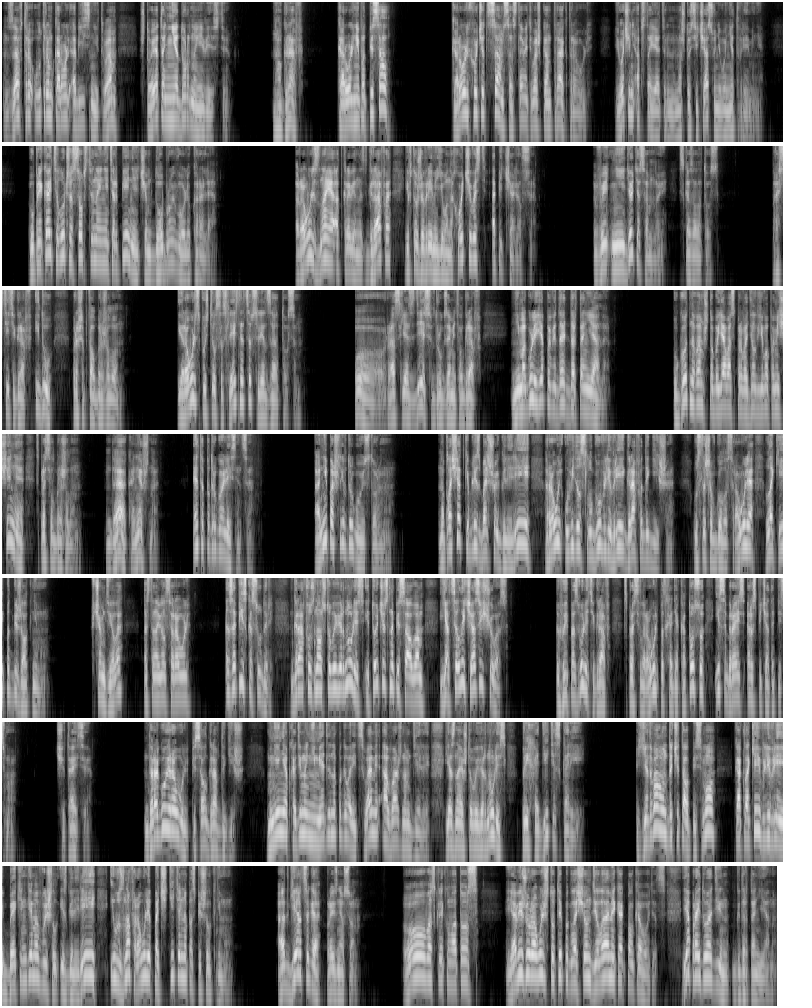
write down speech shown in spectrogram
«Завтра утром король объяснит вам, что это не дурные вести. Но, граф, король не подписал? Король хочет сам составить ваш контракт, Рауль, и очень обстоятельно, на что сейчас у него нет времени. Упрекайте лучше собственное нетерпение, чем добрую волю короля. Рауль, зная откровенность графа и в то же время его находчивость, опечалился. «Вы не идете со мной?» — сказал Атос. «Простите, граф, иду», — прошептал Брожелон. И Рауль спустился с лестницы вслед за Атосом. «О, раз я здесь», — вдруг заметил граф, — «не могу ли я повидать Д'Артаньяна?» «Угодно вам, чтобы я вас проводил в его помещение?» — спросил Брожелон. «Да, конечно. Это по другой лестнице». Они пошли в другую сторону. На площадке близ большой галереи Рауль увидел слугу в ливрее графа де Гиша. Услышав голос Рауля, лакей подбежал к нему. «В чем дело?» — остановился Рауль. «Записка, сударь. Граф узнал, что вы вернулись, и тотчас написал вам. Я целый час ищу вас». «Вы позволите, граф?» — спросил Рауль, подходя к Атосу и собираясь распечатать письмо. «Читайте». «Дорогой Рауль», — писал граф Дегиш, — «мне необходимо немедленно поговорить с вами о важном деле. Я знаю, что вы вернулись. Приходите скорей». Едва он дочитал письмо, как лакей в ливрее Бекингема вышел из галереи и, узнав Рауля, почтительно поспешил к нему. «От герцога», — произнес он. «О!» — воскликнул Атос. «Я вижу, Рауль, что ты поглощен делами, как полководец. Я пройду один к Д'Артаньяну».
